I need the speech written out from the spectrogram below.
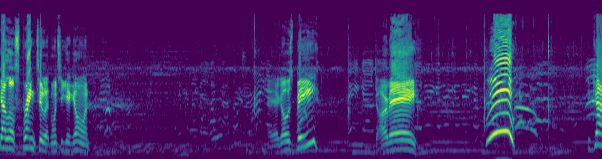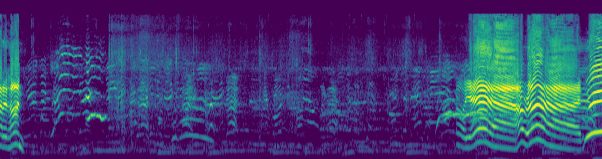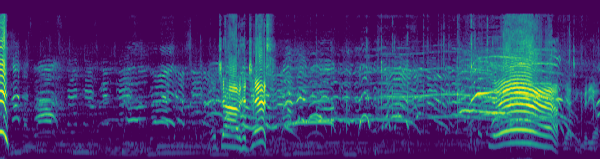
got a little spring to it once you get going. There goes B. Darby. Woo! You got it, hun. Oh yeah! All right! Woo! Good job, Jess. video.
